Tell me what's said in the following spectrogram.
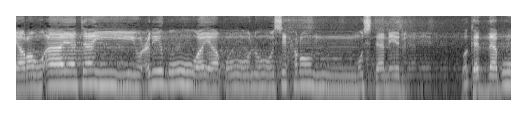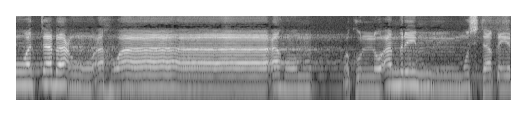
يروا آية يعرضوا ويقولوا سحر مستمر. وكذبوا واتبعوا أهواءهم وكل أمر مستقر.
